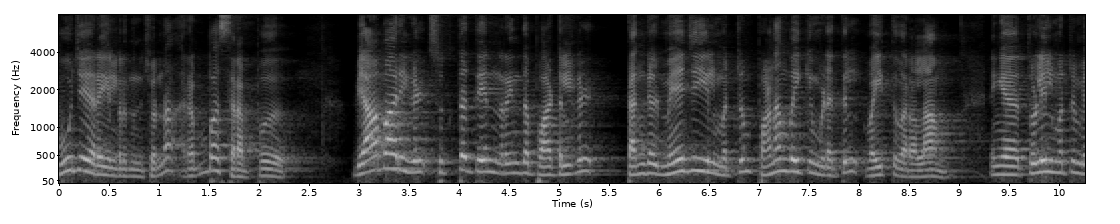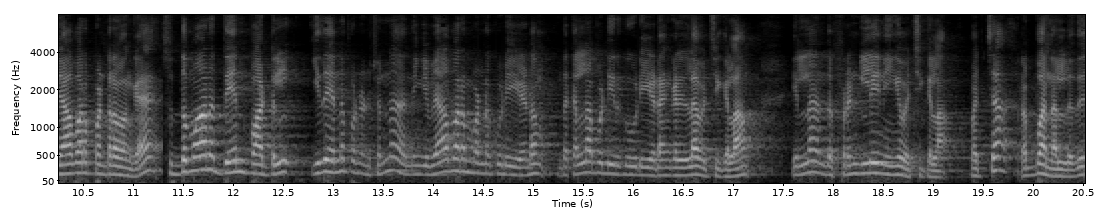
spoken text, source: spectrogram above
பூஜை அறையில் இருந்துன்னு சொன்னால் ரொம்ப சிறப்பு. வியாபாரிகள் சுத்த தேன் நிறைந்த பாட்டில்கள் தங்கள் மேஜையில் மற்றும் பணம் வைக்கும் இடத்தில் வைத்து வரலாம். நீங்க தொழில் மற்றும் வியாபாரம் பண்றவங்க சுத்தமான தேன் பாட்டில் இதை என்ன பண்ணணும்னு சொன்னா நீங்க வியாபாரம் பண்ணக்கூடிய இடம் இந்த கல்லாப்பட்டி இருக்கக்கூடிய இடங்கள்ல வச்சுக்கலாம். இல்லை இந்த ஃப்ரெண்ட்லேயே நீங்கள் வச்சுக்கலாம். வச்சா ரொம்ப நல்லது.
